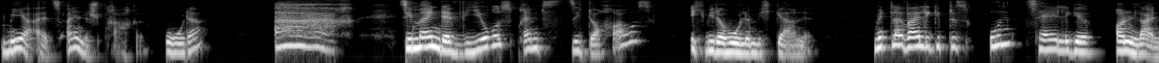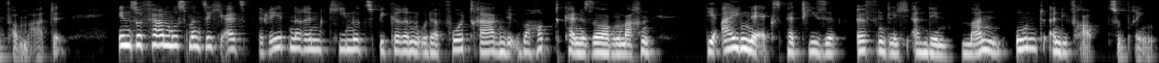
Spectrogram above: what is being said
mehr als eine Sprache, oder? Ach, Sie meinen, der Virus bremst Sie doch aus? Ich wiederhole mich gerne. Mittlerweile gibt es unzählige Online-Formate. Insofern muss man sich als Rednerin, Keynote-Speakerin oder Vortragende überhaupt keine Sorgen machen, die eigene Expertise öffentlich an den Mann und an die Frau zu bringen.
